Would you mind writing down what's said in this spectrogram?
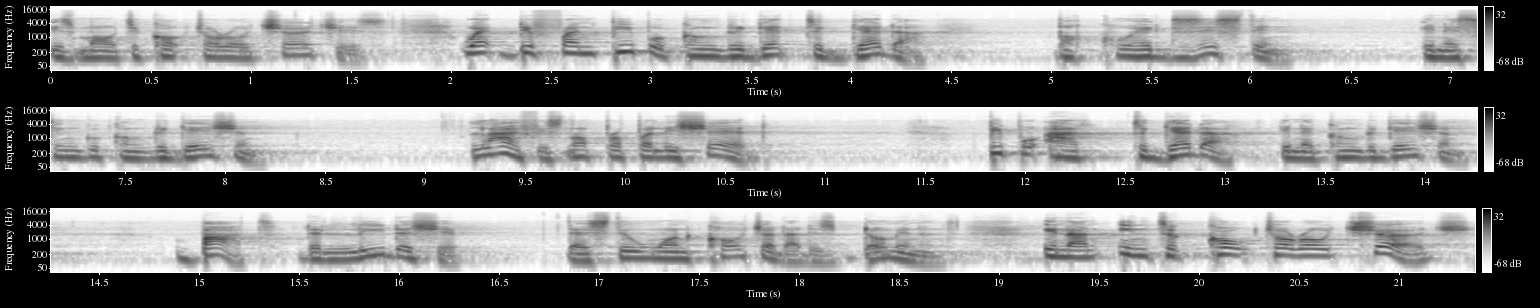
is multicultural churches where different people congregate together but coexisting in a single congregation. Life is not properly shared. People are together in a congregation, but the leadership, there's still one culture that is dominant. In an intercultural church,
